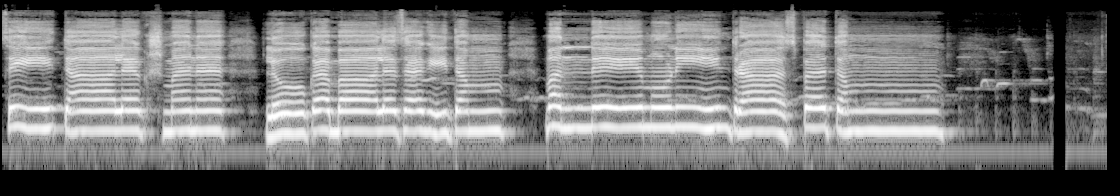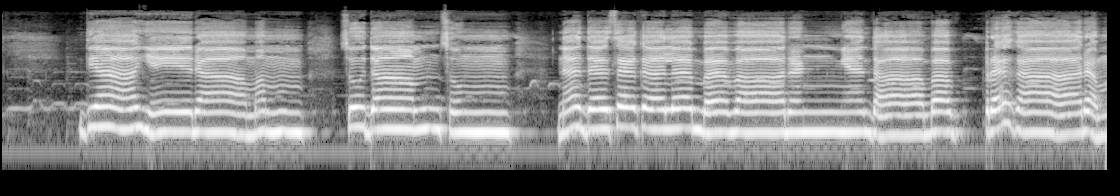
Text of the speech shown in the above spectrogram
सीतालक्ष्मण लोकबालसहितं वन्दे मुनीन्द्रास्पतम्। ध्याये रामं सुदांसुं नदसकलभवारण्यदाभप्रकारं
